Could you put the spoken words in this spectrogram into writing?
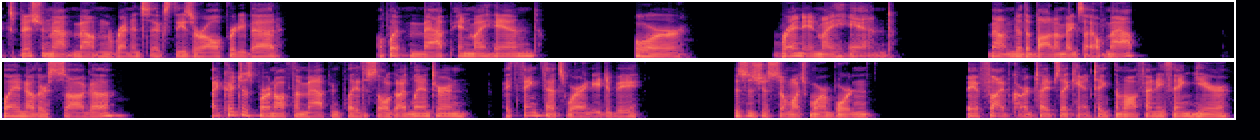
Expedition map, mountain, Wrenn and 6, these are all pretty bad. I'll put map in my hand or Wrenn in my hand. Mountain to the bottom, exile map. Play another saga. I could just burn off the map and play the Soul Guide Lantern. I think that's where I need to be. This is just so much more important. They have five card types. I can't take them off anything here.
